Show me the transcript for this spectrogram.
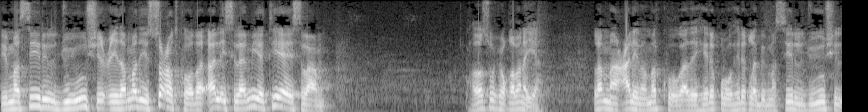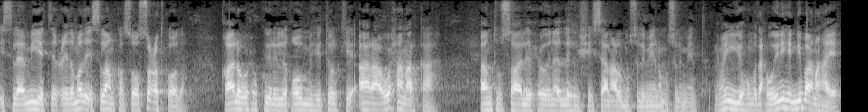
bimasiiri ljuyuushi ciidamadii socodkooda alislaamiyati ee islaam hoos wuxuu qabanayaa lamaa calima markuu ogaaday hiriqlu hiriqle bimasiiri ljuyuushi alislaamiyati ciidamada islaamka soo socodkooda qaala wuxuu ku yihi liqowmihi tolkii araa waxaan arkaa an tusaalixuu inaad la heshiisaan almuslimiina muslimiinta. Niman yahu madaxweynihiinni baan ahaye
